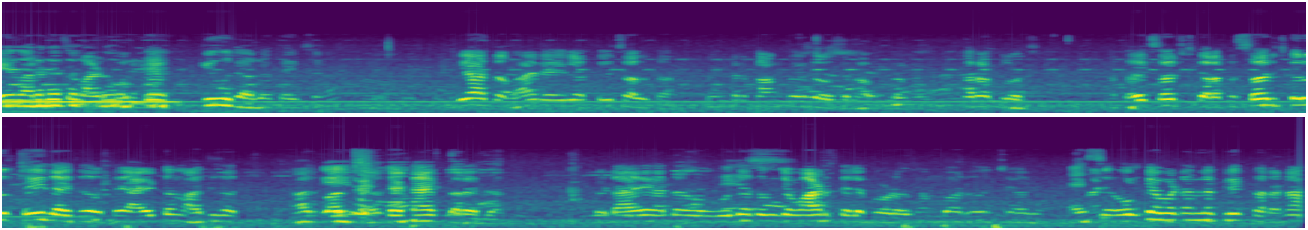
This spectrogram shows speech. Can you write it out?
एक अर्ध्याचं काढू ओके. क्यू झालं त्याचं. या आता बाहेर यायला ते चालतं. प्रिंटर काम करीत होतं आपलं. करा क्लोज आता हे सर्च करा. आता सर्च करू ते जायचं ते आयटम आधी हात. बाजूला ते टाईप करायचं. डायरेक्ट आता उद्या तुमचे वाढतेले प्रोडक्ट शंभर दोनशे. ओके बटनला क्लिक करा ना.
